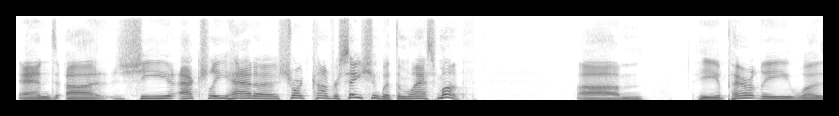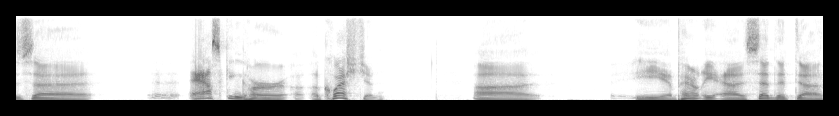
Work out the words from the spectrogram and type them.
and uh, she actually had a short conversation with him last month. Um, he apparently was uh, asking her a question. Uh, he apparently uh, said that uh,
